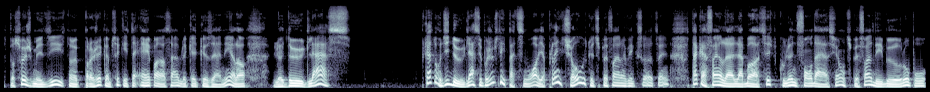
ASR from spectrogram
C'est pour ça que je me dis, c'est un projet comme ça qui était impensable il y a quelques années. Alors, le deux glaces, quand on dit deux glaces, c'est pas juste les patinoires. Il y a plein de choses que tu peux faire avec ça. tu sais. Tant qu'à faire la, la bâtisse, puis couler une fondation, tu peux faire des bureaux pour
